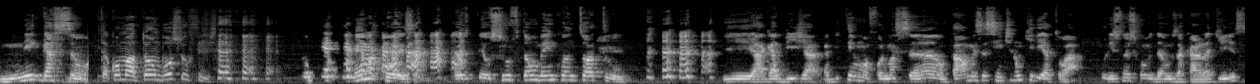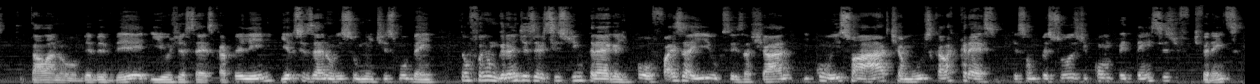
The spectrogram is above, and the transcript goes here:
negação. Então, como ator, é um bom surfista. Mesma coisa. Eu, eu, surfo tão bem quanto atuo. E a Gabi já. A Gabi tem uma formação tal, mas assim, a gente não queria atuar. Por isso nós convidamos a Carla Dias, que está lá no BBB, e o Gessé Scarpellini, e eles fizeram isso muitíssimo bem. Então foi um grande exercício de entrega, de pô, faz aí o que vocês acharam, e com isso a arte, a música, ela cresce, porque são pessoas de competências diferentes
